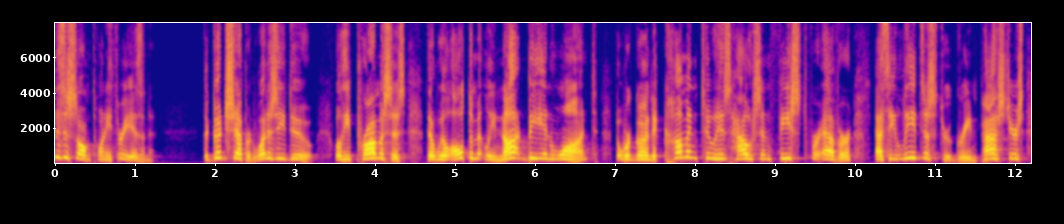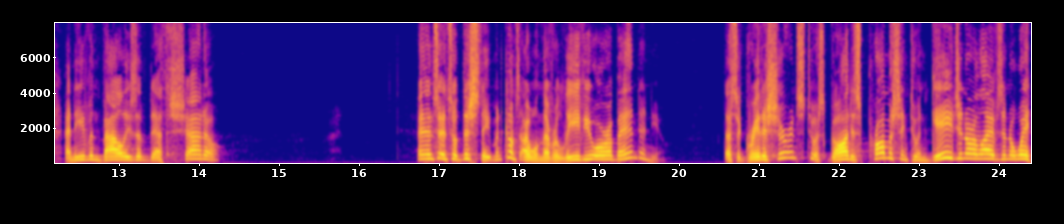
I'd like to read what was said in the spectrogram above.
This is Psalm 23, isn't it? The Good Shepherd, what does he do? Well, he promises that we'll ultimately not be in want, but we're going to come into his house and feast forever as he leads us through green pastures and even valleys of death's shadow. And so, and so this statement comes I will never leave you or abandon you. That's a great assurance to us. God is promising to engage in our lives in a way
